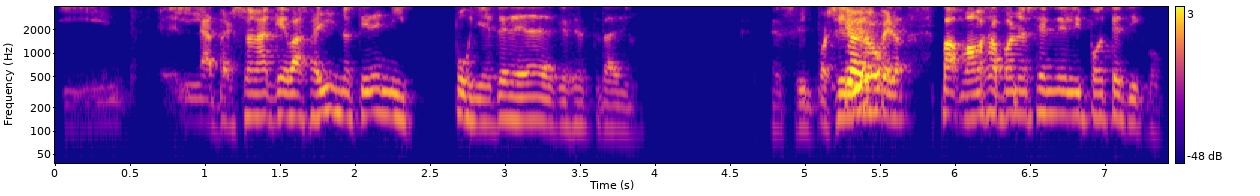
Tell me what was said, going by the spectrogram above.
y la persona que vas allí no tiene ni puñetera idea de qué es el Tradium. Es imposible, pero vamos a ponerse en el hipotético.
